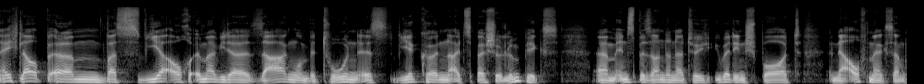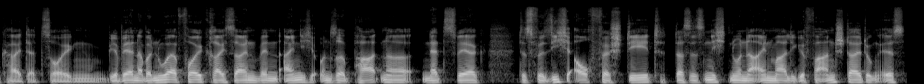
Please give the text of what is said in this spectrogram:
Na, ich glaube, ähm, was wir auch immer wieder sagen und betonen ist, wir können als Special Olympics ähm, insbesondere natürlich über den Sport eine Aufmerksamkeit erzeugen. Wir werden aber nur erfolgreich sein, wenn eigentlich unser Partnernetzwerk das für sich auch versteht, dass es nicht nur eine einmalige Veranstaltung ist,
